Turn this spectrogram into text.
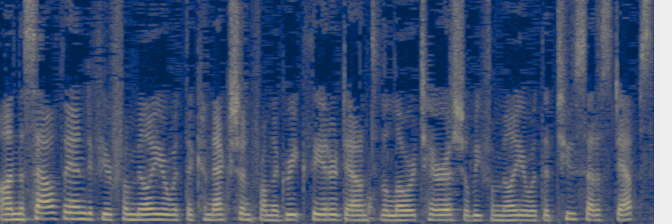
On the south end, if you're familiar with the connection from the Greek Theater down to the lower terrace, you'll be familiar with the two set of steps.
